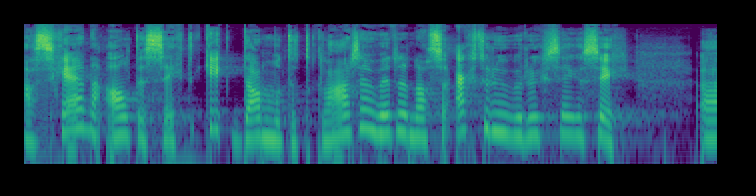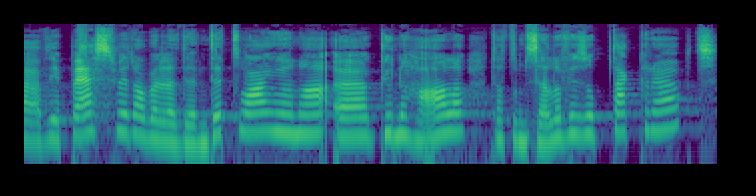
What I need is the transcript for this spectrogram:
als jij dat altijd zegt, kijk, dan moet het klaar zijn, weten dat ze achter uw rug zeggen, zeg, uh, die pijst weer dat we de deadline uh, kunnen halen, dat hem zelf eens op tak kruipt.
